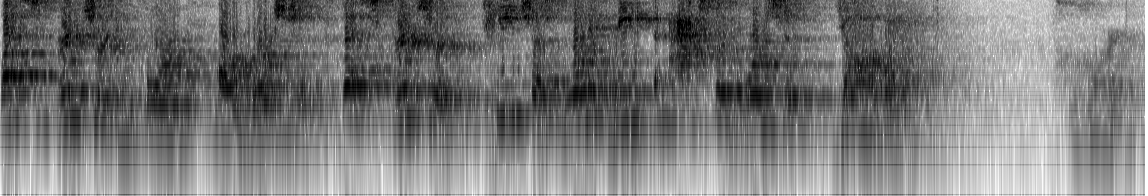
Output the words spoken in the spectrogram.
Let Scripture inform our worship. Let Scripture teach us what it means to actually worship Yahweh, the Lord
